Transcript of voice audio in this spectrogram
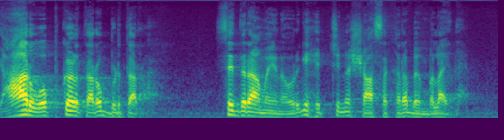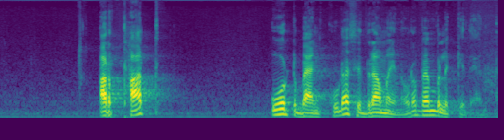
ಯಾರು ಒಪ್ಕೊಳ್ತಾರೋ ಬಿಡ್ತಾರೋ, ಸಿದ್ದರಾಮಯ್ಯನವರಿಗೆ ಹೆಚ್ಚಿನ ಶಾಸಕರ ಬೆಂಬಲ ಇದೆ. ಅರ್ಥಾತ್ ವೋಟ್ ಬ್ಯಾಂಕ್ ಕೂಡ ಸಿದ್ದರಾಮಯ್ಯನವರ ಬೆಂಬಲಕ್ಕಿದೆ ಅಂತ.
